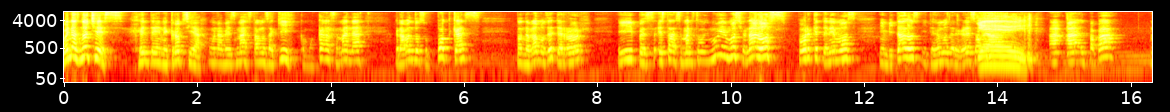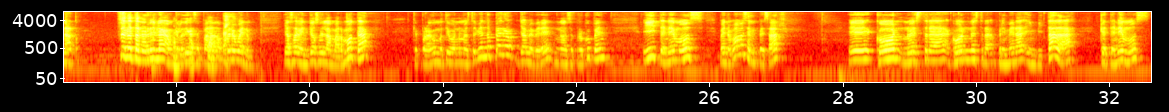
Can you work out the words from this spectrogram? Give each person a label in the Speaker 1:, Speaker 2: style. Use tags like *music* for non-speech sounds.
Speaker 1: Buenas noches, gente de Necropsia. Una vez más estamos aquí, como cada semana, grabando su podcast donde hablamos de terror. Y pues esta semana estamos muy emocionados porque tenemos invitados y tenemos de regreso al papá Nato. Suena tan horrible aunque lo diga separado, *laughs* pero bueno, ya saben, yo soy la marmota, que por algún motivo no me estoy viendo, pero ya me veré, no se preocupen. Y tenemos, bueno, vamos a empezar eh, con, nuestra, con nuestra primera invitada que tenemos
